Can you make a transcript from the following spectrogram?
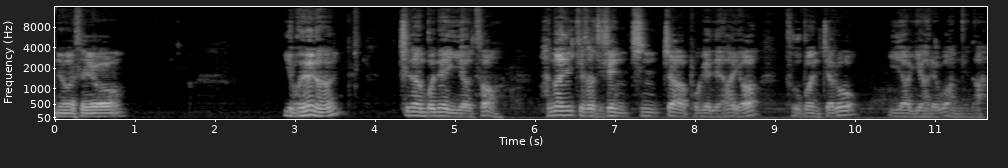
안녕하세요. 이번에는 지난번에 이어서 하나님께서 주신 진짜 복에 대하여 두 번째로 이야기하려고 합니다.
